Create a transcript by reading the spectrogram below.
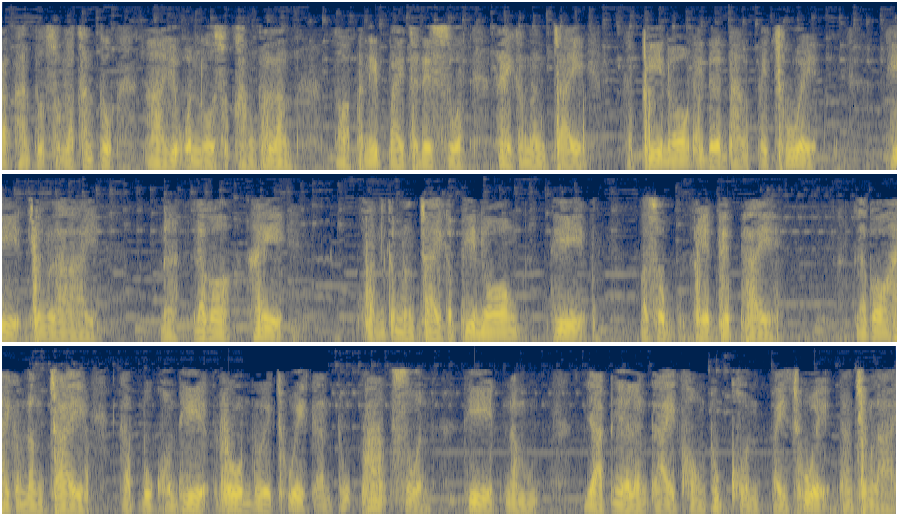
รคันตุสุรคันตุ อายุวันโนสุขังพลัง ต่อไปนี้ไปจะได้สวดให้กำลังใจกับพี่น้องที่เดินทางไปช่วย ที่เชียงรายนะแล้วก็ให้ขวัญกำลังใจกับพี่น้องที่ประสบเหตุเพศภัย แล้วก็ให้กำลังใจกับบุคคลที่ร่วมด้วยช่วยกันทุกภาคส่วนที่นำหยาดเหงื่อแรงกายของทุกคนไปช่วยทางเชียงราย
